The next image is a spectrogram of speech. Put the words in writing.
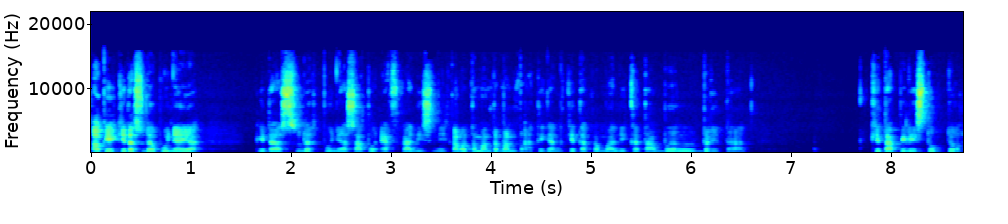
Oke, kita sudah punya ya. Kita sudah punya satu FK di sini. Kalau teman-teman perhatikan, kita kembali ke tabel berita. Kita pilih struktur.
